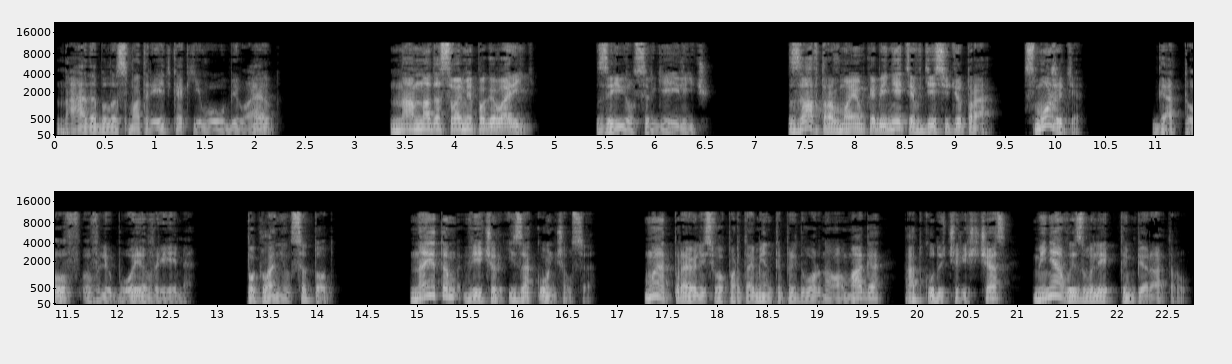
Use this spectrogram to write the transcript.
Надо было смотреть, как его убивают. Нам надо с вами поговорить, заявил Сергей Ильич. Завтра в моем кабинете в десять утра. Сможете? Готов в любое время, поклонился тот. На этом вечер и закончился. Мы отправились в апартаменты придворного мага, откуда через час меня вызвали к императору.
